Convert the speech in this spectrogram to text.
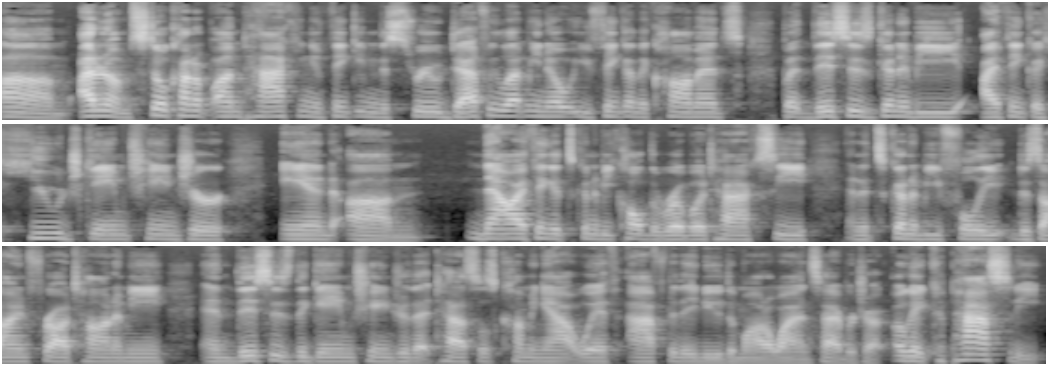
um, I don't know. I'm still kind of unpacking and thinking this through. Definitely let me know what you think in the comments. But this is going to be, I think, a huge game changer. And um, now I think it's going to be called the Robotaxi, and it's going to be fully designed for autonomy. And this is the game changer that Tesla's coming out with after they do the Model Y and Cybertruck. Okay, capacity.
